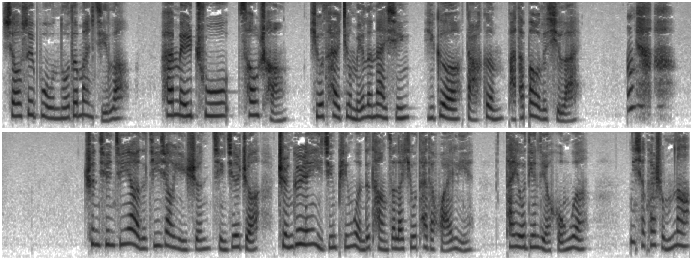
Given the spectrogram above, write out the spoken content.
小碎步挪得慢极了，还没出操场，优太就没了耐心，一个打横把他抱了起来。春天惊讶的低叫一声，紧接着整个人已经平稳的躺在了优太的怀里。他有点脸红，问：“你想干什么呢？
